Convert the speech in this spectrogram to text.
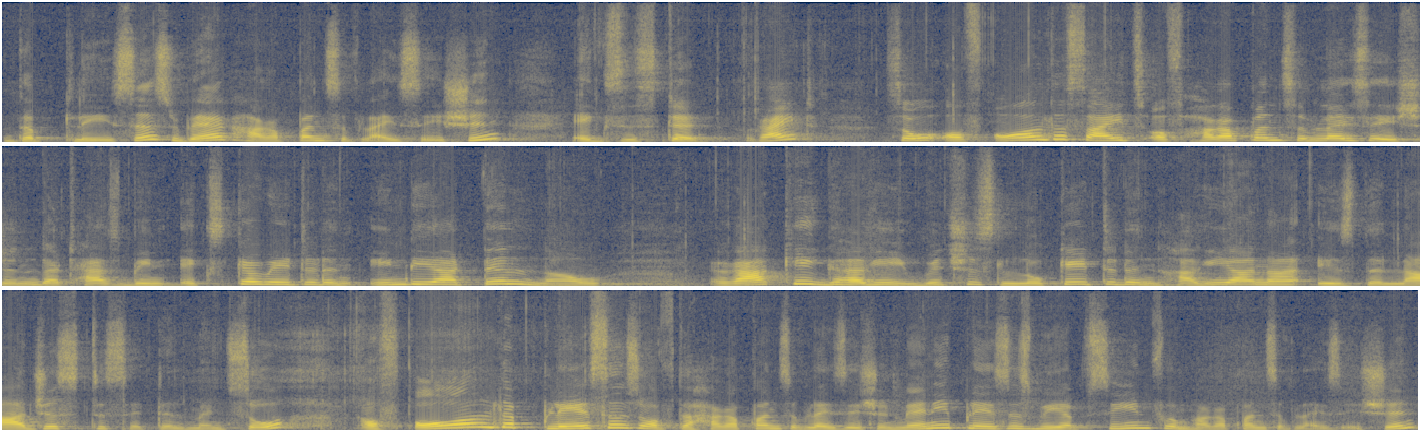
the places where Harappan civilization existed, right. So, of all the sites of Harappan civilization that has been excavated in India till now, Rakhigarhi, which is located in Haryana, is the largest settlement. So, of all the places of the Harappan civilization, many places we have seen from Harappan civilization,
